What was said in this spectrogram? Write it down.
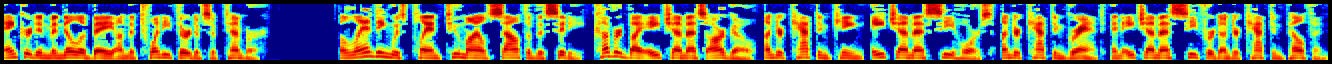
anchored in Manila Bay on 23 September. A landing was planned two miles south of the city, covered by HMS Argo, under Captain King, HMS Seahorse, under Captain Grant, and HMS Seaford under Captain Pelfin.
